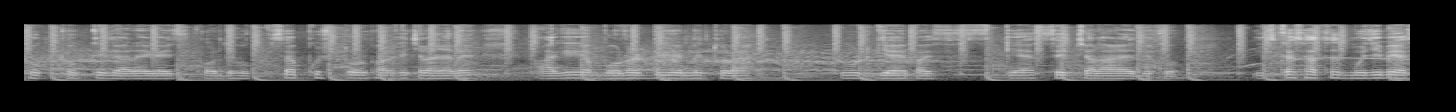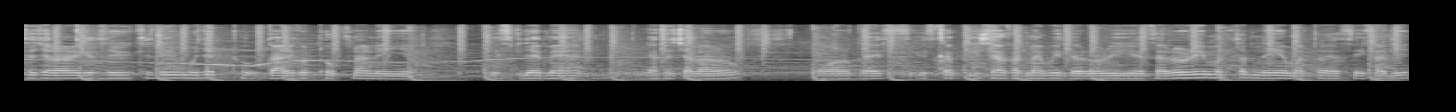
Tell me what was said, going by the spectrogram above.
ठोक ठोक के जा रहा है और देखो, सब कुछ तोड़ फाड़ के चला जा रहा है। आगे का बोनट भी हमें थोड़ा टूट गया है बस कैसे चला रहा है, देखो। इसका साथ साथ मुझे भी ऐसे चला रहा है इसलिए इसलिए मुझे गाड़ी को ठोकना नहीं है। इसलिए मैं ऐसे चला रहा हूँ। और गैस इसका पीछा करना भी ज़रूरी है। ज़रूरी मतलब नहीं है मतलब ऐसे ही खाली।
